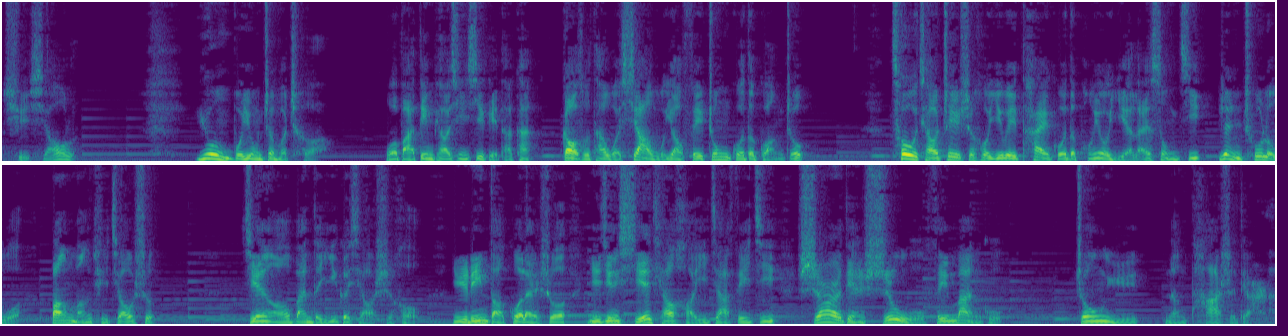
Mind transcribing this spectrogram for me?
取消了。用不用这么扯？我把订票信息给她看，告诉她我下午要飞中国的广州。凑巧这时候，一位泰国的朋友也来送机，认出了我，帮忙去交涉。煎熬般的一个小时后，女领导过来说，已经协调好一架飞机，十二点十五飞曼谷，终于能踏实点了。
